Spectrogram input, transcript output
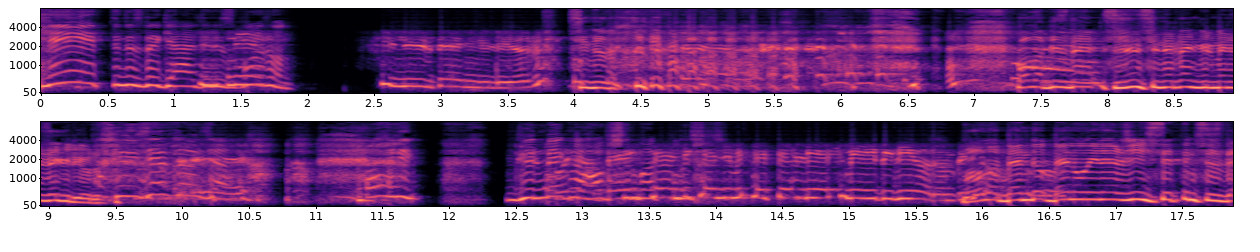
Neye ettiniz de geldiniz? Ne? Buyurun. Sinirden gülüyorum. Sinirden. Valla biz de sizin sinirden gülmenize gülüyoruz. Bir şey söyleyeceğim. Hani gülmek ve Hocam ben hapşırmak kendi konuş- kendimi teselli etmeyi biliyorum. biliyor Valla ben de musunuz? ben o enerjiyi hissettim sizde.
